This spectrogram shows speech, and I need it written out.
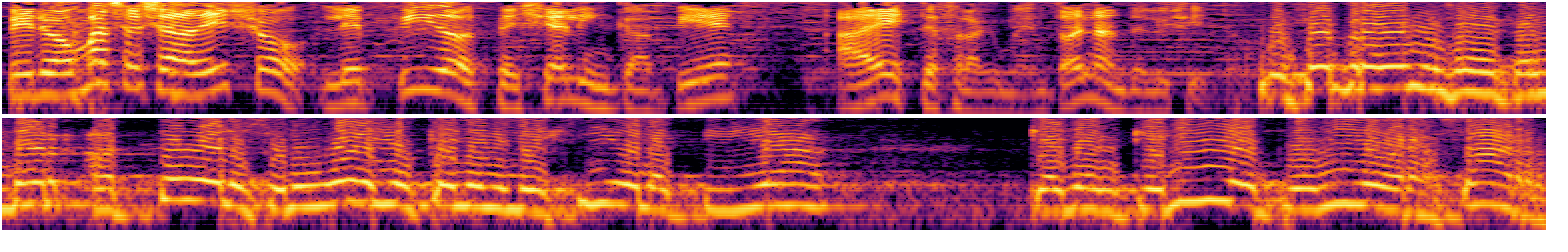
Pero más allá de eso, le pido especial hincapié a este fragmento. Adelante, Luisito. Nosotros vamos a defender a todos los uruguayos que hayan elegido la actividad que hayan querido o podido abrazar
